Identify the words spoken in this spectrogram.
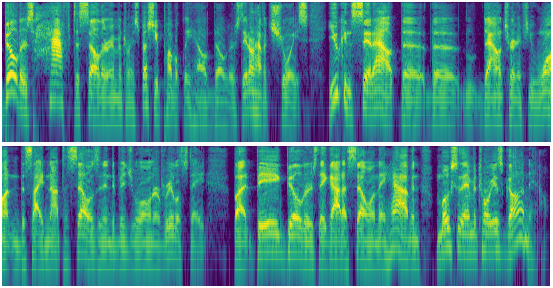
builders have to sell their inventory, especially publicly held builders. They don't have a choice. You can sit out the the downturn if you want and decide not to sell as an individual owner of real estate. But big builders, they got to sell when they have, and most of the inventory is gone now.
